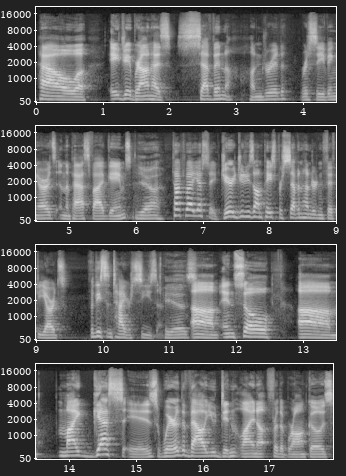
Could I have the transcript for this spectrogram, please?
How uh, AJ Brown has 700 receiving yards in the past five games. Yeah, Talked about it yesterday. Jerry Jeudy's on pace for 750 yards for this entire season. He is. Um, and so um, my guess is where the value didn't line up for the Broncos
